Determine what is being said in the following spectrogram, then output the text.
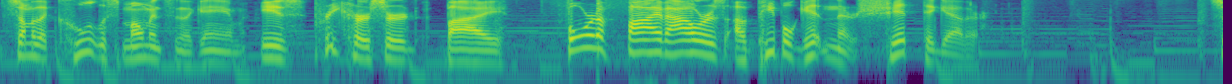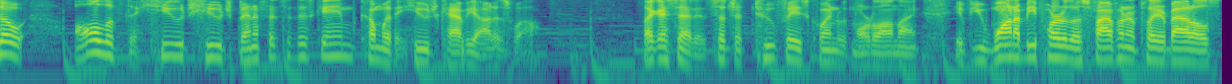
some of the coolest moments in the game is precursored by four to five hours of people getting their shit together. So, all of the huge, huge benefits of this game come with a huge caveat as well. Like I said, it's such a two faced coin with Mortal Online. If you want to be part of those 500 player battles,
